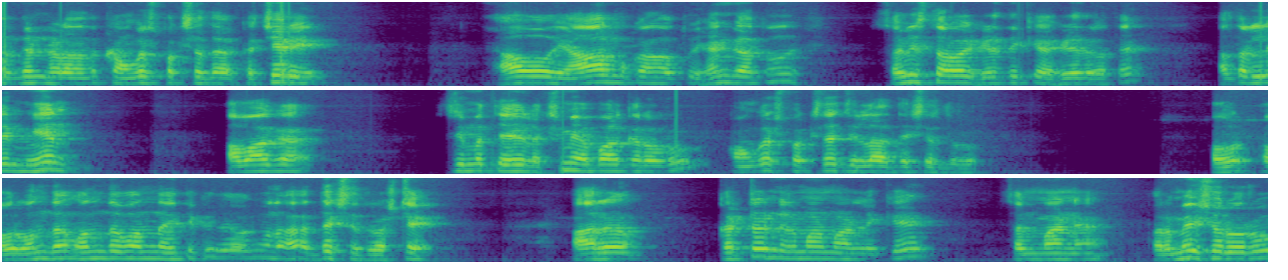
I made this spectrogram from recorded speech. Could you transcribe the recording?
ಹದಿನೆಂಟು ನಡೆದಂಥ ಕಾಂಗ್ರೆಸ್ ಪಕ್ಷದ ಕಚೇರಿ ಯಾವ, ಯಾರ ಮುಖ ಆಯಿತು ಹೆಂಗಾಯ್ತು ಸವಿಸ್ತಾರವಾಗಿ ಹೇಳಿದಕ್ಕೆ ಹೇಳಿದಿರತ್ತೆ. ಅದರಲ್ಲಿ ಮೇನ್ ಆವಾಗ ಶ್ರೀಮತಿ ಲಕ್ಷ್ಮೀ ಹೆಬ್ಬಾಳ್ಕರ್ ಅವರು ಕಾಂಗ್ರೆಸ್ ಪಕ್ಷದ ಜಿಲ್ಲಾ ಅಧ್ಯಕ್ಷರಿದ್ದರು. ಅವ್ರು ಅವ್ರು ಒಂದು ಒಂದು ಒಂದು ನೈತಿಕ ಒಂದು ಅಧ್ಯಕ್ಷರಿದ್ದರು ಅಷ್ಟೇ. ಆರ ಕಟ್ಟಡ ನಿರ್ಮಾಣ ಮಾಡಲಿಕ್ಕೆ ಸನ್ಮಾನ್ಯ ಪರಮೇಶ್ವರ್ ಅವರು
